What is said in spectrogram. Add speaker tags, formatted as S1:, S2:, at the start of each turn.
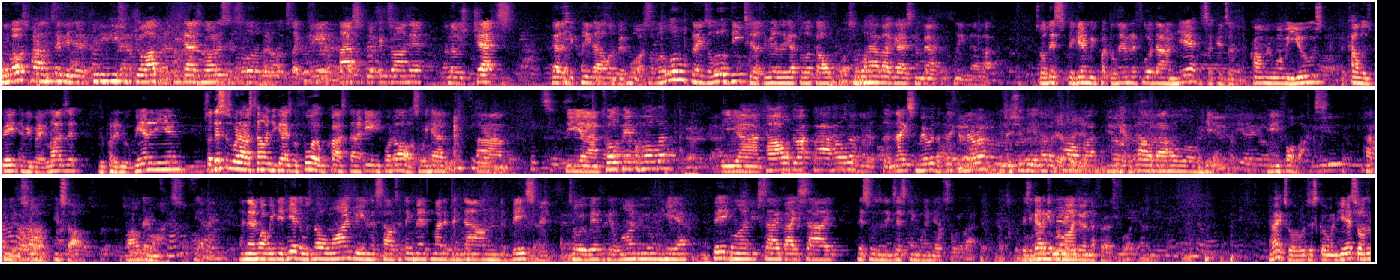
S1: For the most part, it looks like they did a pretty decent job. And if you guys notice, there's a little bit, it looks like paint and plastic drippings on there. And those jets got to be cleaned out a little bit more. So the little things, the little details you really have to look out for. So we'll have our guys come back and clean that up. So this, again, we put the laminate floor down here. It's a, it's a common one we use. The color's great. Everybody loves it. We put a new vanity in. So this is what I was telling you guys before. It would cost uh, $84. So we have um, the uh, toilet paper holder, the uh, towel drop bar holder, the, the nice mirror, the thick mirror, and there should be another towel bar, and we have a towel bar holder over here. 84 bucks. How can you install? Install. All day long. So, yeah. And then what we did here, there was no laundry in this house. I think it might have been down in the basement. So we have a laundry room here, big laundry side by side. This was an existing window, so we left it. Because you got to get the laundry on the first floor. Yeah. All right, so we'll just go in here. So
